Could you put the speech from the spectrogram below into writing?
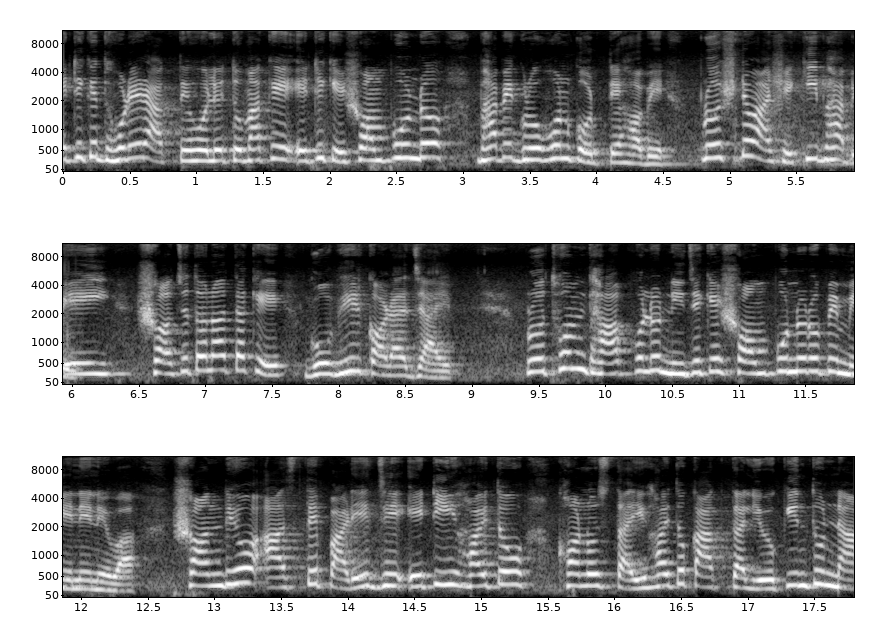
এটিকে ধরে রাখতে হলে তোমাকে এটিকে সম্পূর্ণভাবে গ্রহণ করতে হবে। প্রশ্ন আসে, কীভাবে এই সচেতনতাকে গভীর করা যায়? প্রথম ধাপ হলো নিজেকে সম্পূর্ণরূপে মেনে নেওয়া। সন্দেহ আসতে পারে যে এটি হয়তো ক্ষণস্থায়ী, হয়তো কাকতালীয়, কিন্তু না,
